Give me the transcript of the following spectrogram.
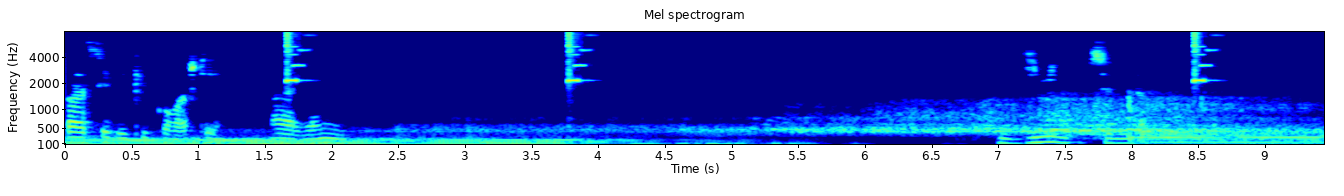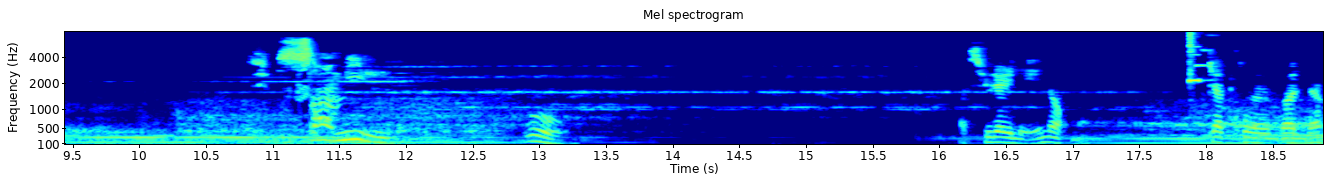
Pas assez d'écus pour acheter. Ah, 20 000. 10 000 pour celui-là. 100 000 Oh ah, Celui-là, il est énorme. 4 balles d'un.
